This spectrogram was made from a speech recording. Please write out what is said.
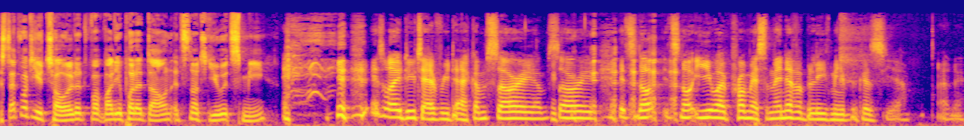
Is that what you told it while you put it down? It's not you, it's me. it's what I do to every deck. I'm sorry. I'm sorry. it's not. It's not you. I promise. And they never believe me because yeah, I don't know.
